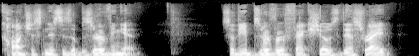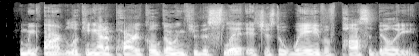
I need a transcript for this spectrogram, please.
consciousness is observing it. So the observer effect shows this, right? When we aren't looking at a particle going through the slit, it's just a wave of possibility.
